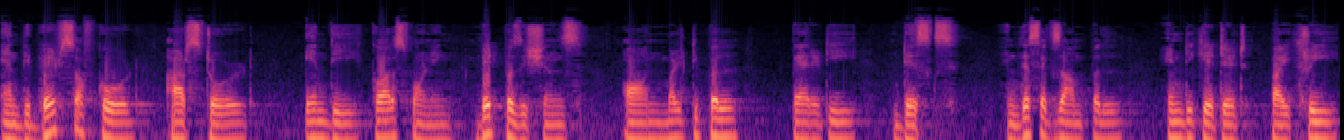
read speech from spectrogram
and the bits of code are stored in the corresponding bid positions on multiple parity disks, in this example indicated by 3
